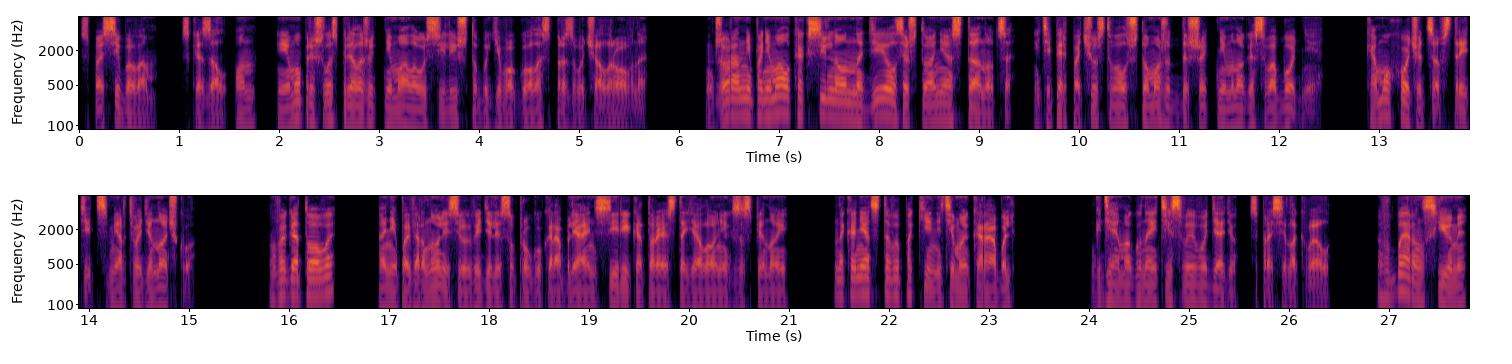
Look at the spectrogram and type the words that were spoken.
«Спасибо вам», — сказал он, и ему пришлось приложить немало усилий, чтобы его голос прозвучал ровно. Джоран не понимал, как сильно он надеялся, что они останутся, и теперь почувствовал, что может дышать немного свободнее. Кому хочется встретить смерть в одиночку? «Вы готовы?» Они повернулись и увидели супругу корабля Ансири, которая стояла у них за спиной. Наконец-то вы покинете мой корабль». «Где я могу найти своего дядю?» — спросила Квелл. «В Бернсьюме».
